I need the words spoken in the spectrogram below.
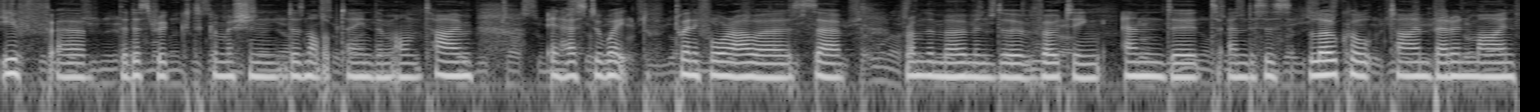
if uh, the district commission does not obtain them on time it has to wait 24 hours uh, from the moment the voting ended and this is local time bear in mind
